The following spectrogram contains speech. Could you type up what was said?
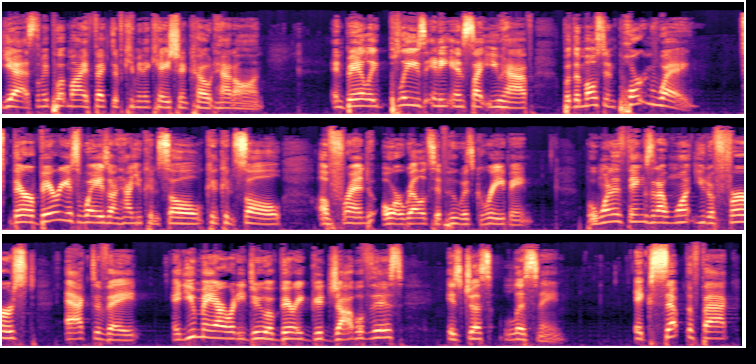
Yes, let me put my effective communication code hat on. And Bailey, please, any insight you have. But the most important way, there are various ways on how you console can console a friend or a relative who is grieving. But one of the things that I want you to first activate, and you may already do a very good job of this, is just listening. Accept the fact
